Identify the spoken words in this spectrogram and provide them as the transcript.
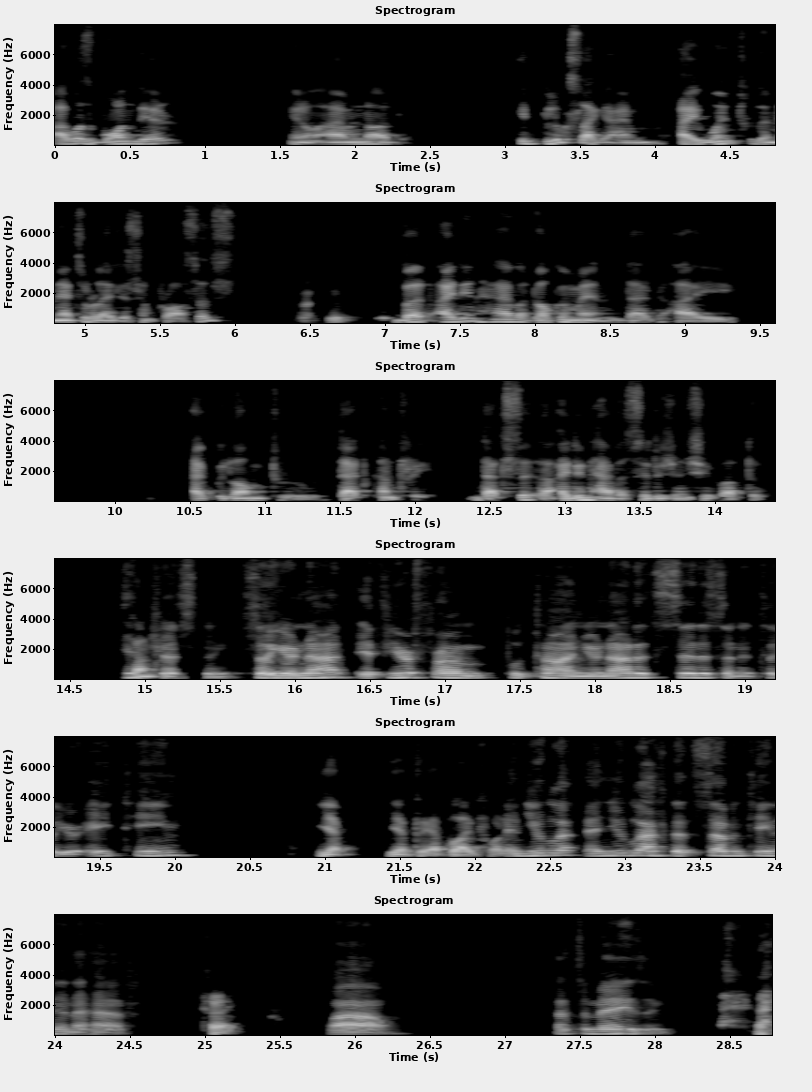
I was born there. You know, I'm not it looks like I'm I went through the naturalization process, Right. But I didn't have a document that I I belong to that country. That's I didn't have a citizenship of the country. interesting. So you're not, if you're from Bhutan, you're not a citizen until you're eighteen? Yep, you have to apply for it. And you left, and you left at 17 and a half. Correct. Wow. That's amazing.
